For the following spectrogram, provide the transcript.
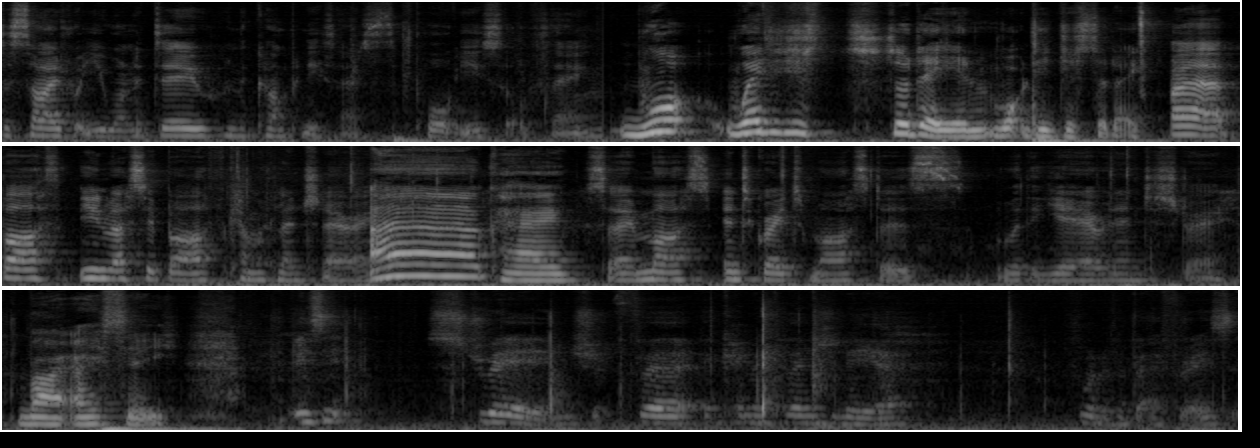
decide what you want to do, and the company there to support you, sort of thing. What? Where did you study, and what did you study? Uh, Bath, University of Bath, chemical engineering. Ah, okay. so mas- integrated masters with a year in industry. Right, I see. Is it strange for a chemical engineer, for want of a better phrase,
